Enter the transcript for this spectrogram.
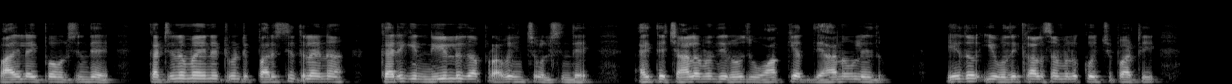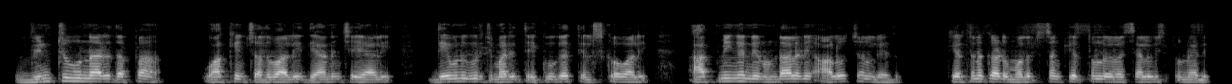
పాయలైపోవలసిందే కఠినమైనటువంటి పరిస్థితులైనా కరిగి నీళ్ళుగా ప్రవహించవలసిందే. అయితే చాలా మంది రోజు వాక్య ధ్యానం లేదు. ఏదో ఈ ఉదయకాల సమయంలో కొచ్చిపాటి వింటూ ఉన్నారు తప్ప వాక్యం చదవాలి ధ్యానం చేయాలి దేవుని గురించి మరింత ఎక్కువగా తెలుసుకోవాలి. ఆత్మీయంగా నేను ఉండాలని ఆలోచన లేదు. కీర్తనకాడు మొదటి సంకీర్తనలో ఇలా సెలవిస్తున్నాడు.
